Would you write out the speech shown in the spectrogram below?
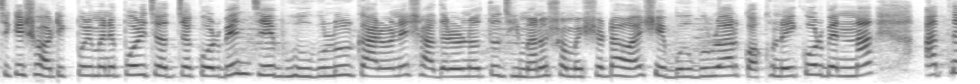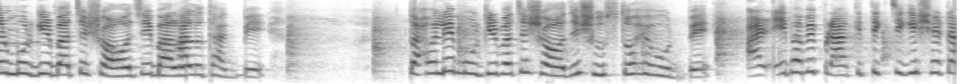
বাচ্চাকে সঠিক পরিমাণে পরিচর্যা করবেন, যে ভুলগুলোর কারণে সাধারণত ঝিমানোর সমস্যাটা হয় সেই ভুলগুলো আর কখনোই করবেন না। আপনার মুরগির বাচ্চা সহজেই ভালো থাকবে। তাহলে মুরগির বাচ্চা সহজে সুস্থ হয়ে উঠবে। আর এইভাবে প্রাকৃতিক চিকিৎসাটা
